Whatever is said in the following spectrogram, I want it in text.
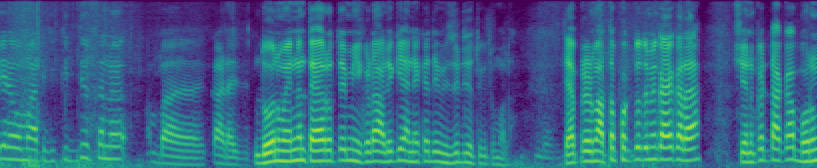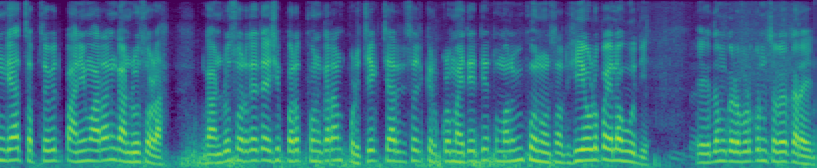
ते ना मग आता हे किती दिवसानं बा- काढायचं? दोन महिन्यात तयार होते मी इकडे आलो की आणि एखादी व्हिजिट देतो की तुम्हाला. त्या पिरियड आता फक्त तुम्ही काय करा शेणखत टाका भरून घ्या चपचपीत पाणी मारा आणि गांडूळ सोडा. गांडूळ सोडता त्याशी परत फोन करा आणि पुढची एक चार दिवसाची किरकोळ माहिती आहे ते तुम्हाला मी फोनवर सांगतो. ही एवढं पहिला होऊ दे. एकदम गडबड करून सगळं करायचं नाही.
